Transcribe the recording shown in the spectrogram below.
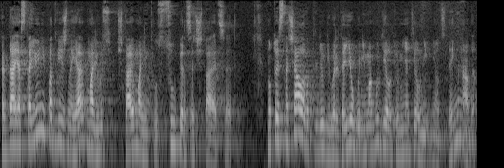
Когда я стою неподвижно, я молюсь, читаю молитву, супер сочетается это. Ну то есть сначала вот люди говорят, я йогу не могу делать, у меня тело не гнется. Да и не надо.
